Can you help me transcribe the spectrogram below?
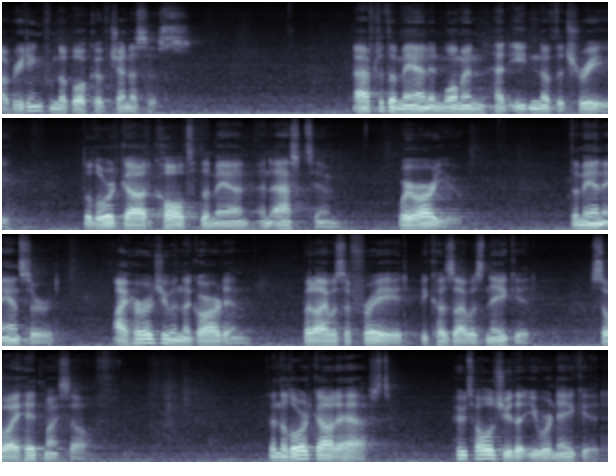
A reading from the book of Genesis. After the man and woman had eaten of the tree, the Lord God called to the man and asked him, Where are you? The man answered, I heard you in the garden, but I was afraid because I was naked, so I hid myself. Then the Lord God asked, Who told you that you were naked?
